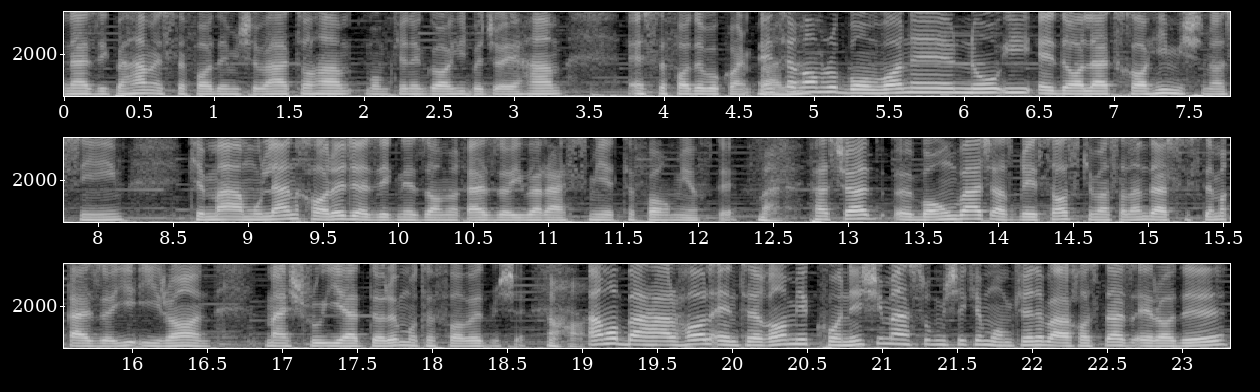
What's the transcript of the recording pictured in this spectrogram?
نزدیک به هم استفاده میشه و حتی هم ممکنه گاهی به جای هم استفاده بکنیم بله. انتقام رو به عنوان نوعی عدالت خواهی می‌شناسیم که معمولا خارج از یک نظام قضایی و رسمی اتفاق میفته بله. پس شاید با اون وجه از قصاص که مثلا در سیستم قضایی ایران مشروعیت داره متفاوت میشه آها. اما به هر حال انتقام یک کنشی محسوب میشه که ممکنه برخواسته از اراده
